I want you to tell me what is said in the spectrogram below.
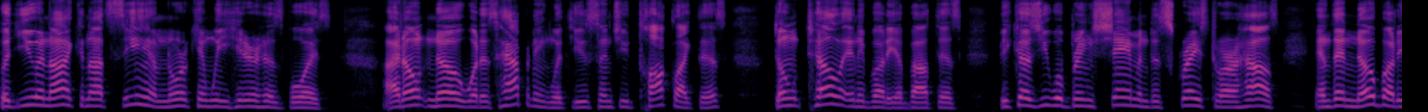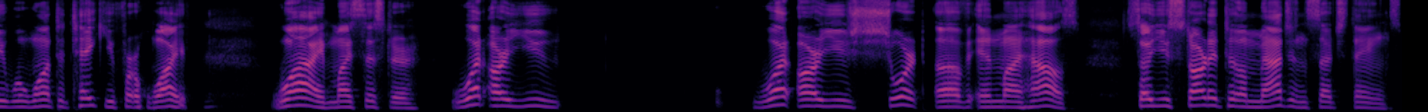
But you and I cannot see him, nor can we hear his voice. I don't know what is happening with you since you talk like this. Don't tell anybody about this because you will bring shame and disgrace to our house, and then nobody will want to take you for a wife. Why, my sister, what are you what are you short of in my house? So you started to imagine such things.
